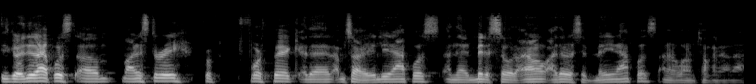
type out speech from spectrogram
he's going Indianapolis um, minus three for fourth pick, and then I'm sorry, Indianapolis, and then Minnesota. I don't. I thought I said Minneapolis. I don't know what I'm talking about now.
